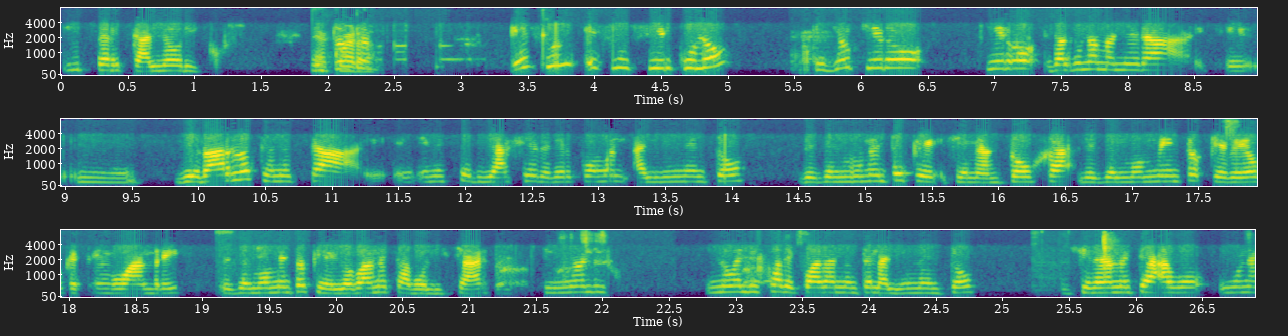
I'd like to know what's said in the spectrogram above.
hipercalóricos. Entonces, es un, es un círculo que yo quiero, quiero de alguna manera eh, mm, llevarlos en, esta, en este viaje de ver cómo el alimento desde el momento que se me antoja, desde el momento que veo que tengo hambre, desde el momento que lo va a metabolizar, si no elijo, no elijo adecuadamente el alimento, generalmente hago una,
